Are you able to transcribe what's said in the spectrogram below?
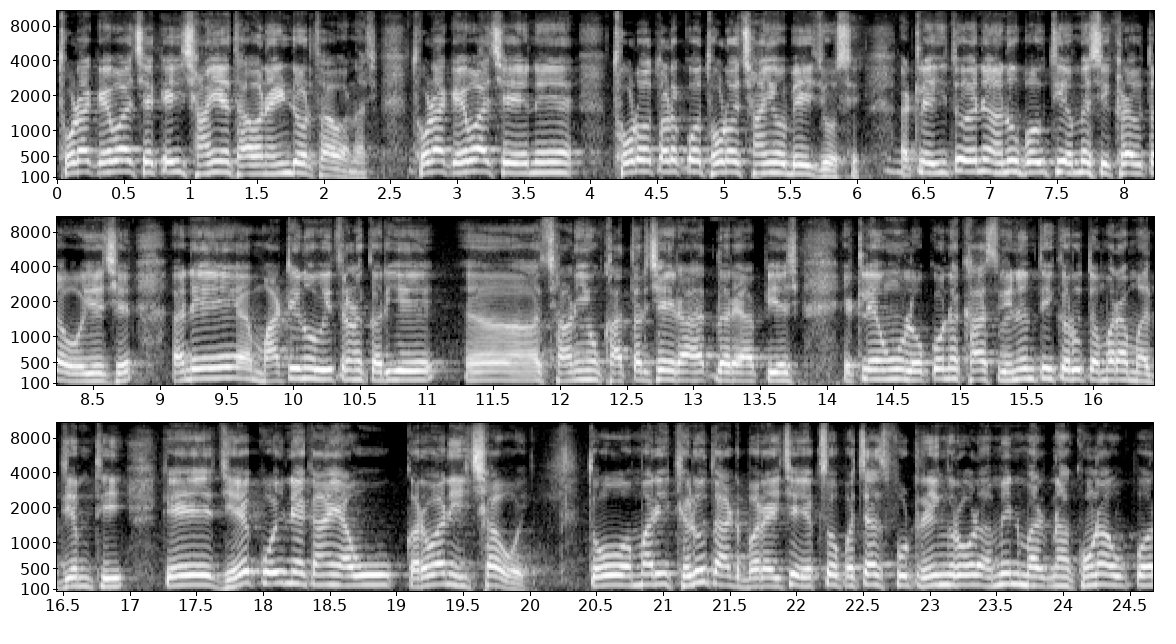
થોડાક એવા છે કે એ છાંયે થવાના ઇન્ડોર થવાના છે. થોડાક એવા છે એને થોડો તડકો, થોડો છાંયો બેય જોશે. એટલે એ તો એને અનુભવથી અમે શીખડાવતા હોઈએ છીએ. અને માટીનું વિતરણ કરીએ છાણિયું ખાતર છે એ રાહત દરે આપીએ છીએ. એટલે હું લોકોને ખાસ વિનંતી કરું તમારા માધ્યમથી કે જે કોઈને કાંઈ આવું કરવાની ઈચ્છા હોય, તો અમારી ખેડૂત આટ ભરાય છે. એકસો પચાસ ફૂટ રિંગ રોડ અમીન માર્ગના ખૂણા ઉપર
